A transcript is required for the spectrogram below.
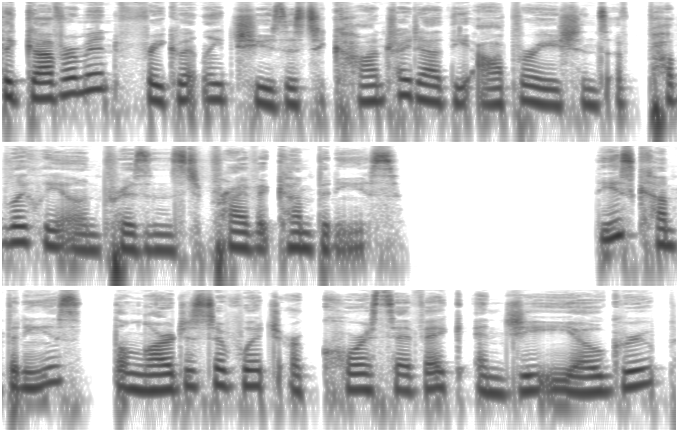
The government frequently chooses to contract out the operations of publicly owned prisons to private companies. These companies, the largest of which are CoreCivic and GEO Group,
